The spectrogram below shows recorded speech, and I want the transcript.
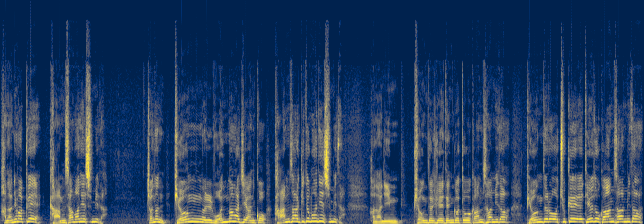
하나님 앞에 감사만 했습니다. 저는 병을 원망하지 않고 감사 기도만 했습니다. 하나님, 병들게 된 것도 감사합니다. 병들어 죽게 되어도 감사합니다.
